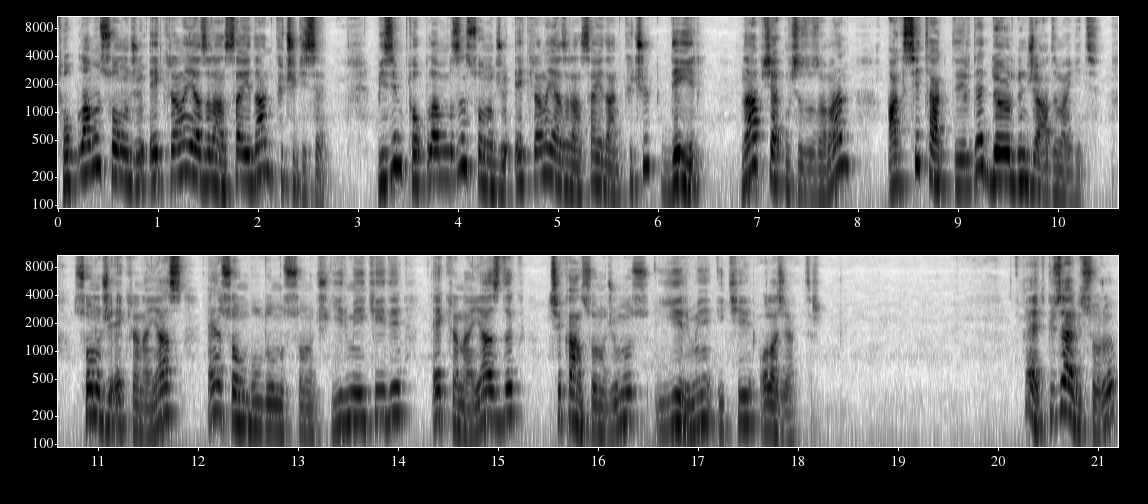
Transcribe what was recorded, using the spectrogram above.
Toplamın sonucu ekrana yazılan sayıdan küçük ise bizim toplamımızın sonucu ekrana yazılan sayıdan küçük değil. Ne yapacakmışız o zaman? Aksi takdirde dördüncü adıma git. Sonucu ekrana yaz. En son bulduğumuz sonuç 22 idi. Ekrana yazdık. Çıkan sonucumuz 22 olacaktır. Evet güzel bir soru.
